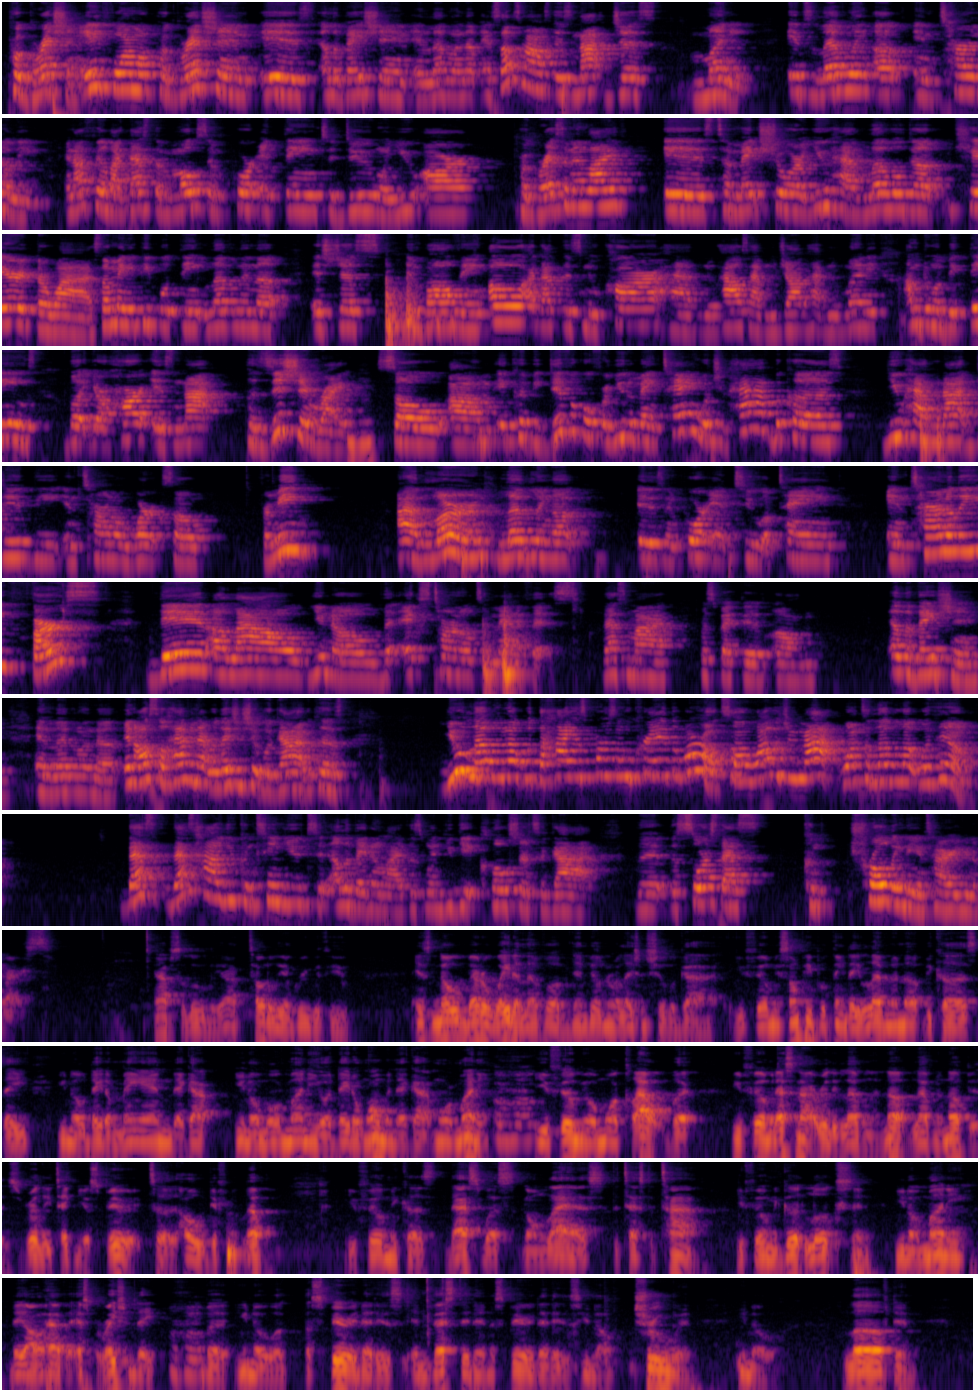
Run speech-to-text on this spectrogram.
progression. Any form of progression is elevation and leveling up. And sometimes it's not just money, it's leveling up internally. And I feel like that's the most important thing to do when you are progressing in life is to make sure you have leveled up character wise. So many people think leveling up is just involving, oh, I got this new car, I have a new house, I have a new job, I have new money, I'm doing big things but your heart is not positioned right. Mm-hmm. So um, it could be difficult for you to maintain what you have because you have not did the internal work. So for me, I've learned leveling up is important to obtain internally first, then allow, you know, the external to manifest. That's my perspective. Um, elevation and leveling up. And also having that relationship with God because you leveling up with the highest person who created the world. So why would you not want to level up with him? That's that's how you continue to elevate in life is when you get closer to God, the the source that's controlling the entire universe. Absolutely. I totally agree with you. It's no better way to level up than building a relationship with God. You feel me? Some people think they leveling up because they, you know, date a man that got, you know, more money or date a woman that got more money. Mm-hmm. You feel me? Or more clout. But you feel me? That's not really leveling up. Leveling up is really taking your spirit to a whole different level. You feel me? Because that's what's gonna last the test of time. You feel me? Good looks and you know money, they all have an expiration date. Mm-hmm. But you know, a, a spirit that is invested in a spirit that is you know true and you know loved and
